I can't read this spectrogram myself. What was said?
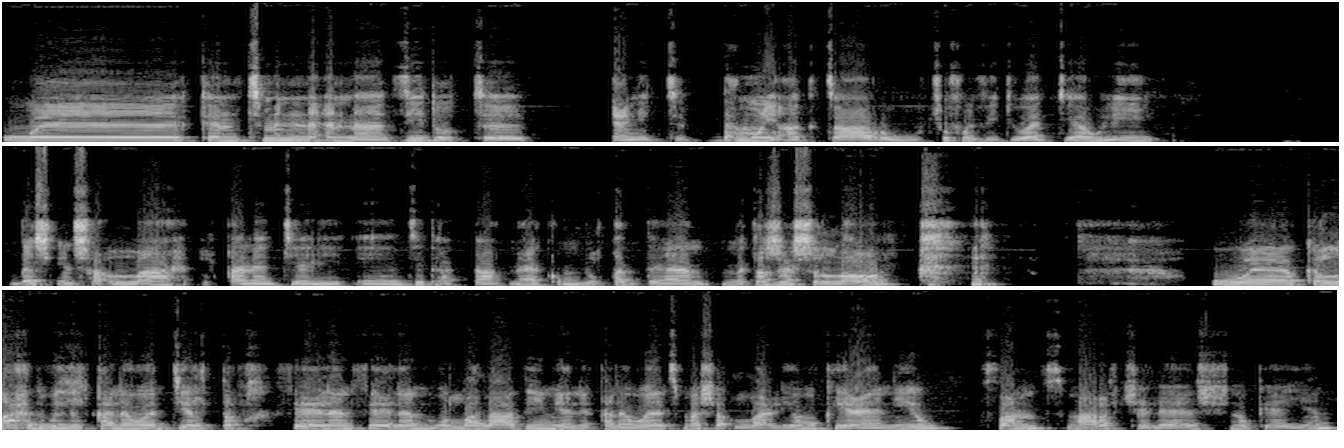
وكنتمنى أن تزيدوا يعني تدعموني أكثر وتشوفوا الفيديوهات ديالي. باش إن شاء الله القناة ديالي آه، تزيد هكا معكم للقدام ما ترجعش اللور وكنلاحظ بلي القنوات ديال الطبخ فعلا فعلا والله العظيم يعني قنوات ما شاء الله عليهم وكيعانيو. صمت ما عرفتش علاش شنو كاين؟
